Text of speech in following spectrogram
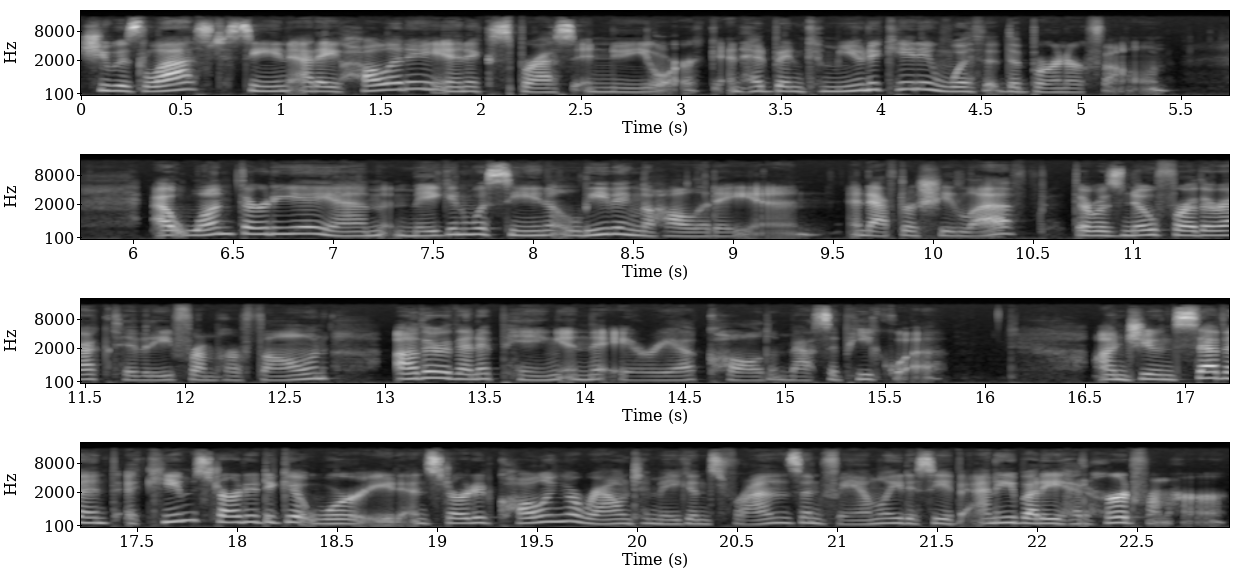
She was last seen at a Holiday Inn Express in New York and had been communicating with the burner phone. At 1:30 a.m., Megan was seen leaving the Holiday Inn, and after she left, there was no further activity from her phone other than a ping in the area called Massapequa. On June 7th, Akeem started to get worried and started calling around to Megan's friends and family to see if anybody had heard from her.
